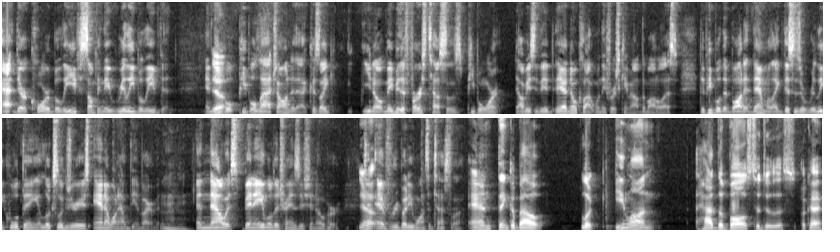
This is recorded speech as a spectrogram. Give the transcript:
at their core belief something they really believed in, and Yeah. people people latch onto that because like you know maybe the first Teslas people weren't obviously they, they had no clout when they first came out the Model S. The people that bought it then were like, this is a really cool thing. It looks luxurious, and I want to help the environment. Mm-hmm. And now it's been able to transition over. Yeah. To everybody wants a Tesla. And think about, look, Elon had the balls to do this. Okay,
